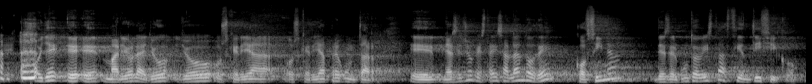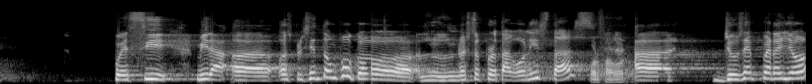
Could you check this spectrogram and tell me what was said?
Oye, eh, eh, Mariola, yo, yo os, quería, os quería preguntar, me has dicho que estáis hablando de cocina desde el punto de vista científico. Pues sí, mira, os presento un poco nuestros protagonistas. Por favor. Josep Perelló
